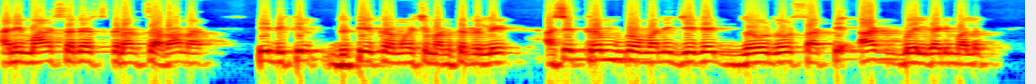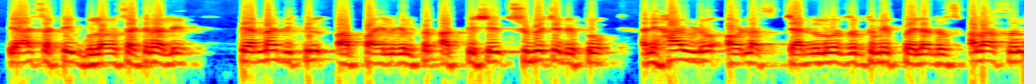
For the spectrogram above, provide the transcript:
आणि माळ राणा हे देखील द्वितीय क्रमांकाचे मानकर ठरले असे क्रमप्रमाणे जे काही जवळजवळ सात ते आठ बैलगाडी मालक यासाठी गुलाबासाठी राहिले. त्यांना देखील पाहिलं पाहायला गेलं तर अतिशय शुभेच्छा देतो. आणि हा व्हिडिओ आवडलास चॅनलवर जर तुम्ही पहिल्यांदाच आला असेल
